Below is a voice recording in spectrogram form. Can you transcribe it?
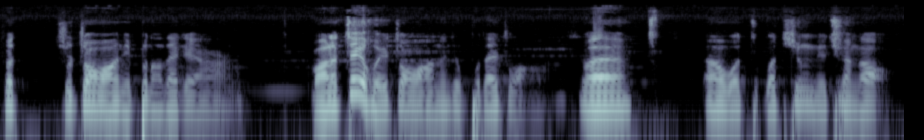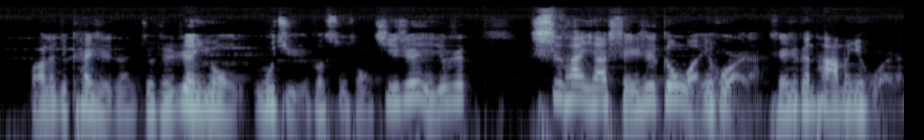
说说庄王，你不能再这样了。完了，这回庄王呢就不再装了，说，呃，我我听你的劝告。完了就开始呢，就是任用武举和苏从，其实也就是试探一下谁是跟我一伙的，谁是跟他们一伙的。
